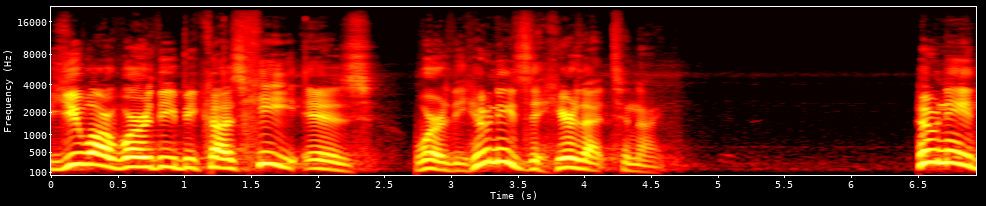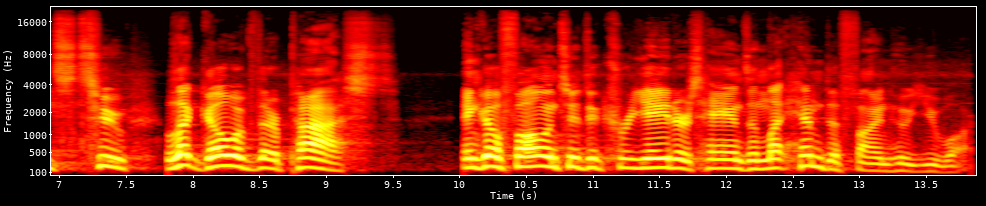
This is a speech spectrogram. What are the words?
You are worthy because He is worthy. Who needs to hear that tonight? Who needs to let go of their past and go fall into the Creator's hands and let Him define who you are.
